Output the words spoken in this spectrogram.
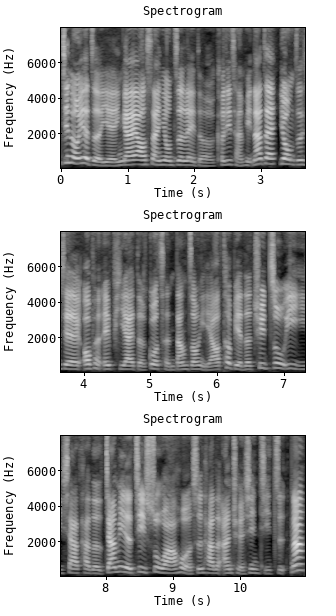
金融业者也应该要善用这类的科技产品。那在用这些 Open API 的过程当中，也要特别的去注意一下它的加密的技术啊，或者是它的安全性机制。那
